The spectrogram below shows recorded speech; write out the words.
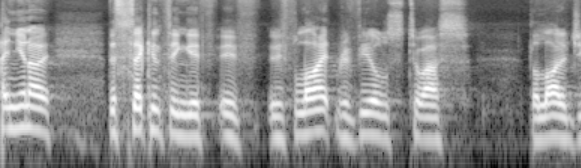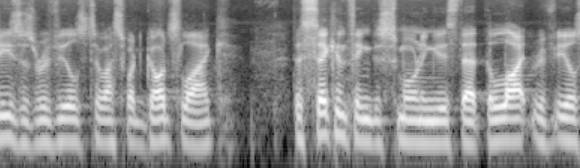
And you know, the second thing, if, if, if light reveals to us, the light of Jesus reveals to us what God's like, the second thing this morning is that the light reveals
